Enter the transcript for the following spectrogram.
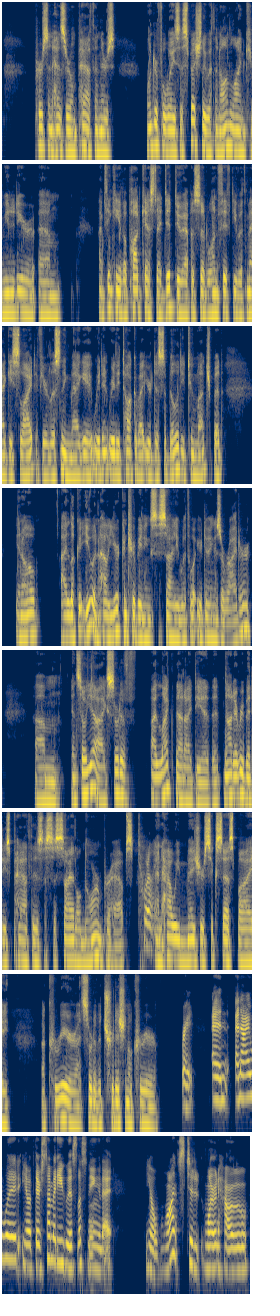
person has their own path, and there's wonderful ways, especially with an online community. Or um, I'm thinking of a podcast I did do, episode 150 with Maggie Slight. If you're listening, Maggie, we didn't really talk about your disability too much, but you know, I look at you and how you're contributing society with what you're doing as a writer. Um, and so, yeah, I sort of I like that idea that not everybody's path is a societal norm, perhaps. Totally. And how we measure success by a career, a sort of a traditional career. Right. And and I would, you know, if there's somebody who is listening that, you know, wants to learn how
